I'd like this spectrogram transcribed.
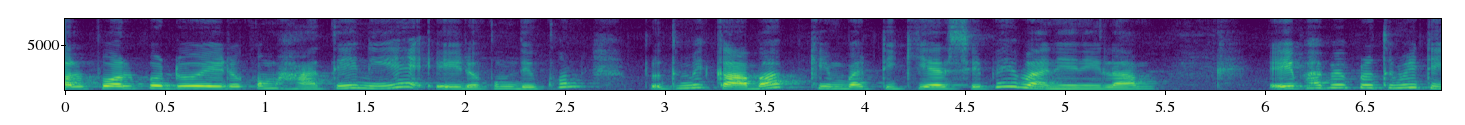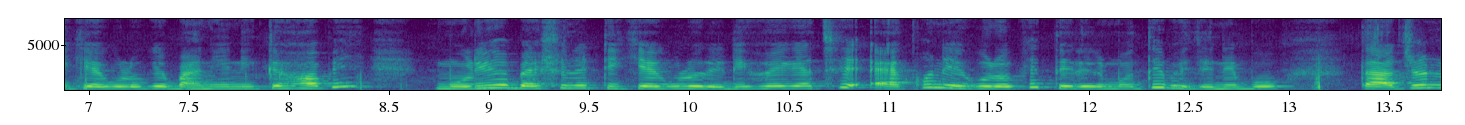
অল্প অল্প ডো এরকম হাতে নিয়ে এইরকম দেখুন, প্রথমে কাবাব কিংবা টিকিয়ার শেপে বানিয়ে নিলাম। এইভাবে প্রথমে টিকিয়াগুলোকে বানিয়ে নিতে হবে। মুড়ি ও বেসনের টিকিয়াগুলো রেডি হয়ে গেছে, এখন এগুলোকে তেলের মধ্যে ভেজে নেব। তার জন্য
